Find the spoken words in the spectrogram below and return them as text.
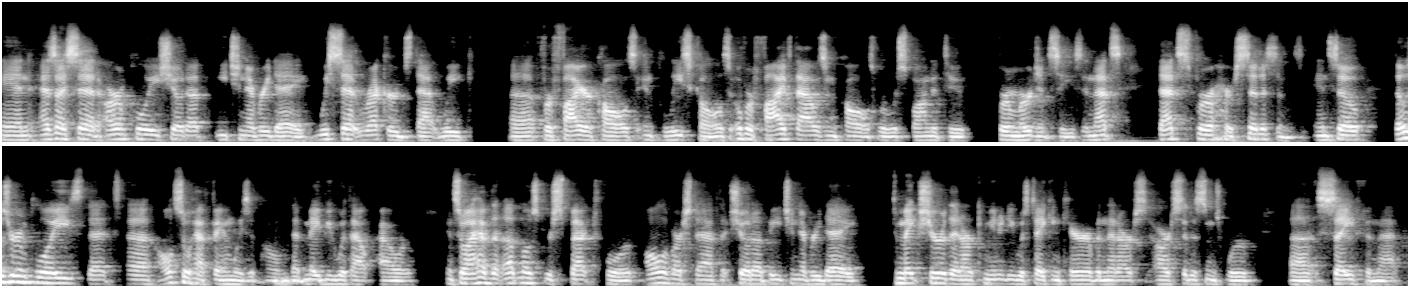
And as i said our employees showed up each and every day. We set records that week uh, for fire calls and police calls. Over 5000 calls were responded to for emergencies. And that's that's for our citizens. And so those are employees that uh, also have families at home that may be without power. And so I have the utmost respect for all of our staff that showed up each and every day to make sure that our community was taken care of and that our, our citizens were uh, safe in that.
